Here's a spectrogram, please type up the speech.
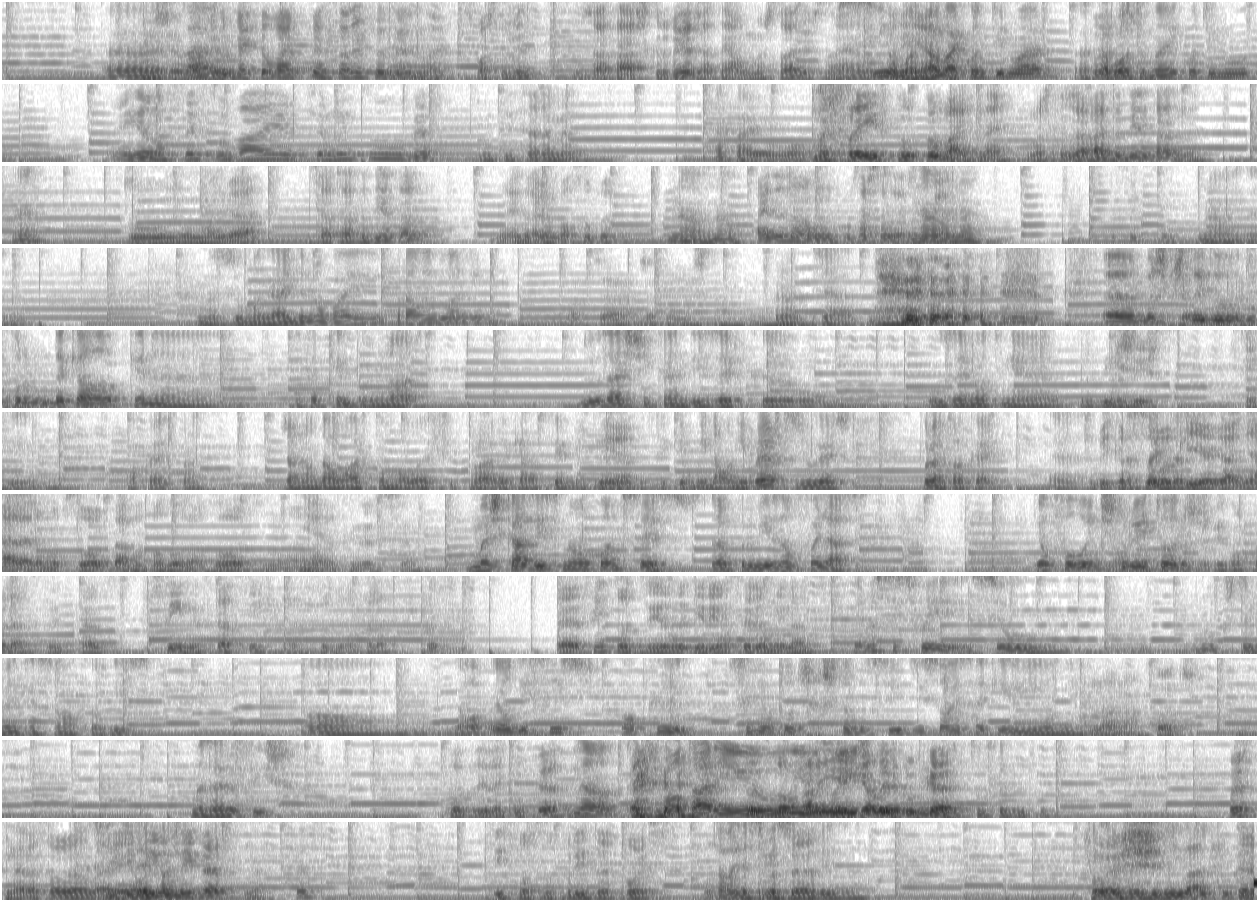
Ah, Deixa lá ah, ver o que é que ele vai pensar em fazer, não é? Supostamente já está a escrever, já tem algumas histórias, não é? Sim, o mangá vai continuar. Acaba Pois. o torneio e continua. Eu não sei se me vai apetecer muito ver, muito sinceramente. Epá, eu vou. Mas para isso tu, tu vais, né? Mas tu já vais adiantado, né? Hã? Tu no mangá já estás adiantado. É Dragon Ball Super. Não, não. Ainda não começaste a ler? Não, não. Eu sei que sim. Não, ainda não. Mas o mangá ainda não vai para além do anime. Pronto, já já estou mais calmo. Pronto, já. Ah, mas gostei do, do por- daquela pequena. daquele pequeno pormenor do Daishikan dizer que o, o Zeno tinha previsto. Previsto. Sim. ok, pronto. Já não dá um ar tão maléfico lá daquela cena de Yeah. ter que eliminar o universo, gajos. Pronto, ok. Eh, Sabia que a pessoa que ia ganhar era uma pessoa que dava valor aos outros, não é Yeah. assim desse estilo. Mas caso isso não acontecesse, a previsão falhasse, ele falou em destruir não, não foi se todos. a previsão falhasse, foi caso. Sim, nesse caso sim, a previsão falhasse. É, sim, todos ir- iriam ser eliminados. Eu não sei se foi. se eu não prestei bem atenção ao que ele disse. Ou, ele disse isso, ou que seriam todos restabelecidos e só esse é que iria eliminar. Não, não, todos. Mas era fixe. Todos irem com o K. Não, todos voltarem e Todos o voltarem e aquele com o quê? Tu fazes o quê? Pois, porque não era só ele, era ele é e o universo, né? Pois. E se fosse o Freezer, pois. Se fosse Olha, o se fosse o Freezer, Freezer. Se fosse o pois. Freezer.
